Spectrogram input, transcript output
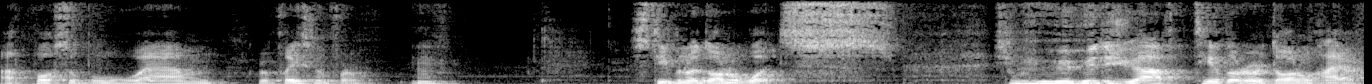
a possible um, replacement for him. Mm-hmm. Stephen O'Donnell, what's who, who did you have? Taylor or O'Donnell higher?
